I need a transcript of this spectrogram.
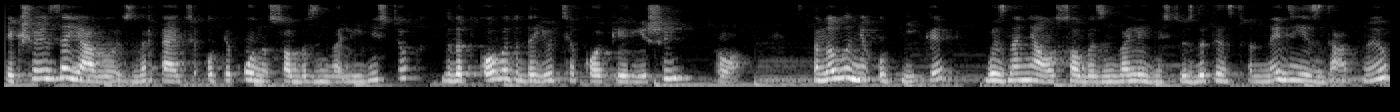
Якщо із заявою звертається опікун особи з інвалідністю, додатково додаються копії рішень про встановлення опіки, визнання особи з інвалідністю з дитинства недієздатною,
